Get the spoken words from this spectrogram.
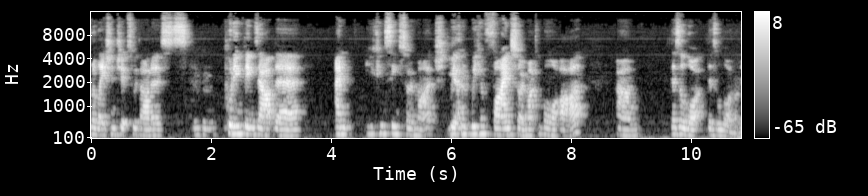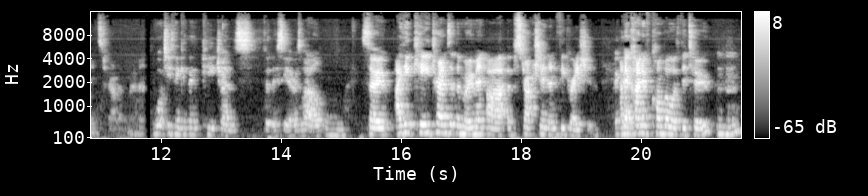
relationships with artists, Mhm. putting things out there, and you can see so much. We Yeah. can we can find so much more art. Um, there's a lot. There's a lot on Instagram at the moment. what do you think are the key trends for this year as well? So I think key trends at the moment are abstraction and figuration, and a kind of combo of the two. hmm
